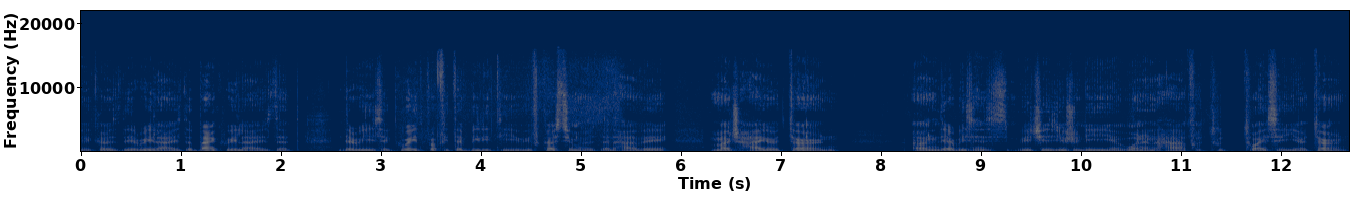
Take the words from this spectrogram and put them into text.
because they realized, the bank realized that there is a great profitability with customers that have a much higher turn on their business, which is usually one and a half or two, twice a year turn.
